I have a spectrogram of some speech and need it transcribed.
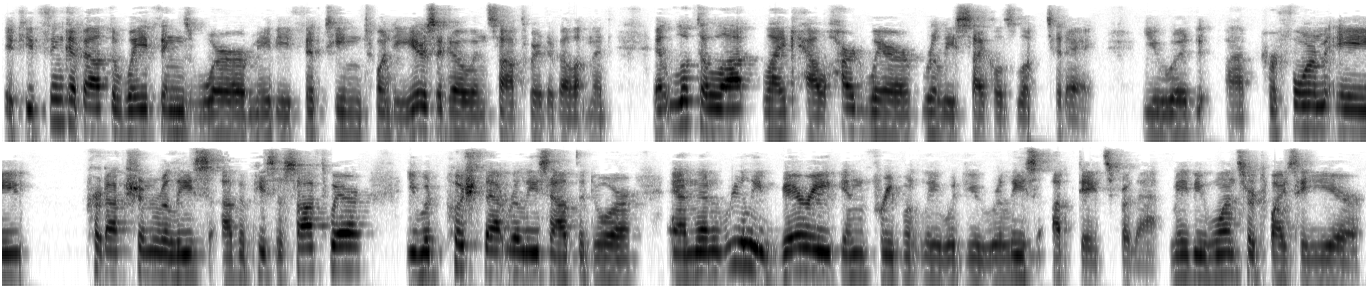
If you think about the way things were maybe 15, 20 years ago in software development, it looked a lot like how hardware release cycles look today. You would uh, perform a production release of a piece of software, you would push that release out the door, and then really very infrequently would you release updates for that, maybe once or twice a year,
